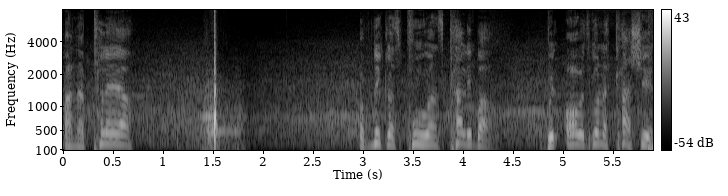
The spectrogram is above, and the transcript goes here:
And a player of Nicholas Pooran's caliber will always going to cash in.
